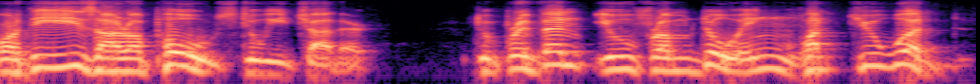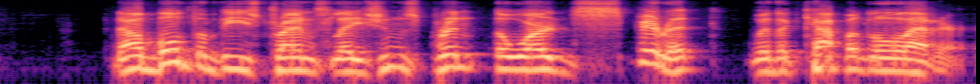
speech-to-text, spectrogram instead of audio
For these are opposed to each other, to prevent you from doing what you would. Now both of these translations print the word Spirit with a capital letter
